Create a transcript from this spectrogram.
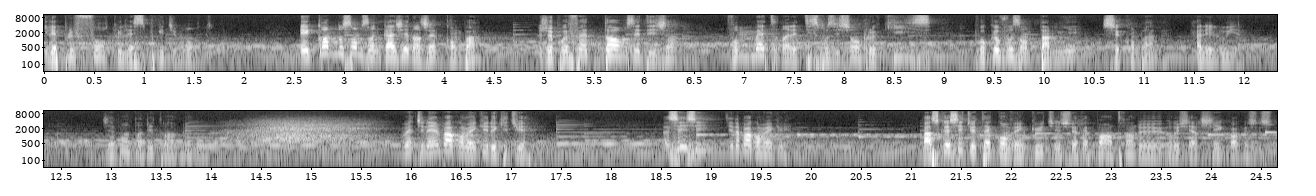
Il est plus fort que l'esprit du monde. Et comme nous sommes engagés dans un combat, je préfère d'ores et déjà vous mettre dans les dispositions requises pour que vous entamiez ce combat-là. Alléluia. J'ai pas entendu toi, amen. Mais tu n'es même pas convaincu de qui tu es. Ah, si, si, tu n'es pas convaincu. Parce que si tu étais convaincu, tu ne serais pas en train de rechercher quoi que ce soit.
